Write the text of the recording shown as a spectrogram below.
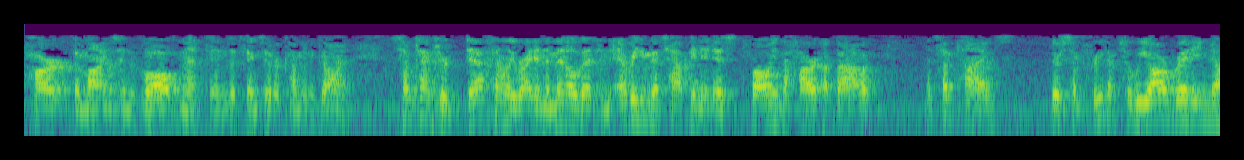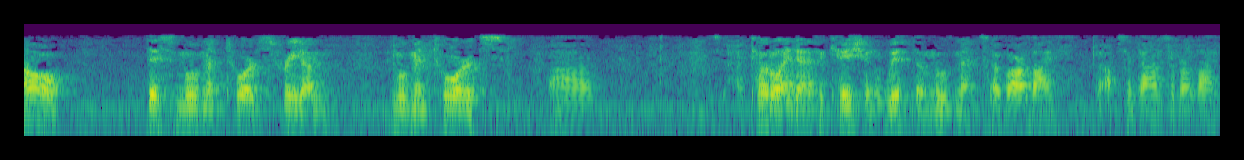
heart, the mind's involvement in the things that are coming and going. Sometimes you're definitely right in the middle of it, and everything that's happening is throwing the heart about. And sometimes there's some freedom. So we already know this movement towards freedom, movement towards uh, a total identification with the movements of our life, the ups and downs of our life.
